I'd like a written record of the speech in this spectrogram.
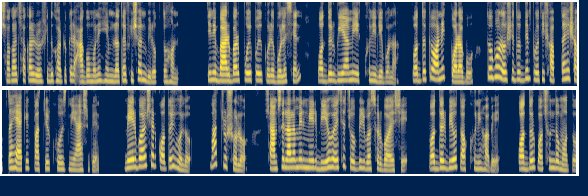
সকাল সকাল রশিদ ঘটকের আগমনে হেমলতা ভীষণ বিরক্ত হন। তিনি বারবার পই পই করে বলেছেন, পদ্মর বিয়ে আমি এক্ষুনি দেব না। পদ্মকে অনেক পড়াবো। তবু রশিদ উদ্দিন প্রতি সপ্তাহে সপ্তাহে এক এক পাত্রের খোঁজ নিয়ে আসবেন। মেয়ের বয়স আর কতই হলো? মাত্র ষোলো। শামসুল আলমের মেয়ের বিয়ে হয়েছে চব্বিশ বছর বয়সে। পদ্মর বিয়েও তক্ষণই হবে। পদ্মর পছন্দ মতো।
